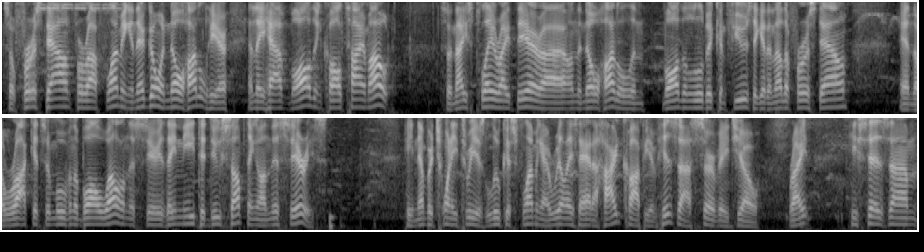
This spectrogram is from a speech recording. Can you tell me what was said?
So first down for uh, Fleming, and they're going no huddle here, and they have Malden call timeout. So nice play right there uh, on the no huddle, and Malden a little bit confused. They get another first down, and the Rockets are moving the ball well in this series. They need to do something on this series. Hey, number 23 is Lucas Fleming. I realized I had a hard copy of his uh, survey, Joe, right? He says um,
